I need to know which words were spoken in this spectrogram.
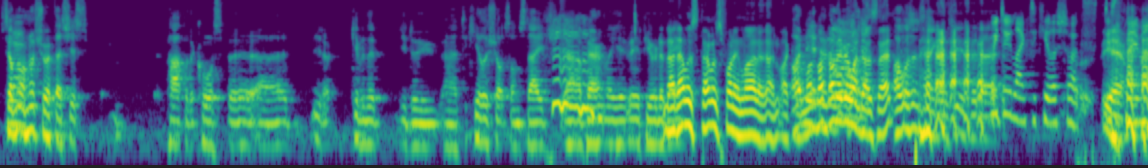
So I'm- yeah. I'm not sure if that's just part of the course for uh, you know, given that you do uh, tequila shots on stage. Uh, apparently, if you're in a No, band. that was that was front and loaded. And like, Oh, not, yeah, no, not, no, not I everyone does that. I wasn't saying it was you, but uh, we do like tequila shots. Yeah. Disclaimer.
